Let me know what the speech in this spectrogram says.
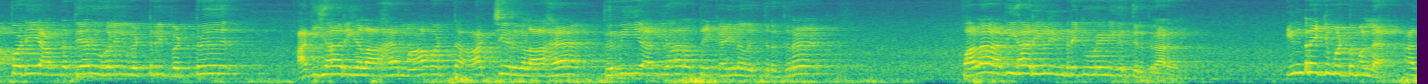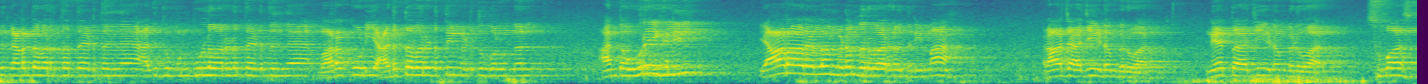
அப்படி அந்த தேர்வுகளில் வெற்றி பெற்று அதிகாரிகளாக மாவட்ட ஆட்சியர்களாக பெரிய அதிகாரத்தை கையில் வைத்திருக்கிற பல அதிகாரிகள் இன்றைக்கு உரை நிகழ்த்தியிருக்கிறார்கள். இன்றைக்கு மட்டுமல்ல அது கடந்த வருடத்தை எடுத்துங்க அதுக்கு முன்புள்ள வருடத்தை எடுத்துங்க வரக்கூடிய அடுத்த வருடத்தையும் எடுத்துக்கொள்ளுங்கள் அந்த உரைகளில் யாரெல்லாம் இடம்பெறுவார்கள் தெரியுமா? ராஜாஜி இடம்பெறுவார் நேதாஜி இடம்பெறுவார் சுபாஷ்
